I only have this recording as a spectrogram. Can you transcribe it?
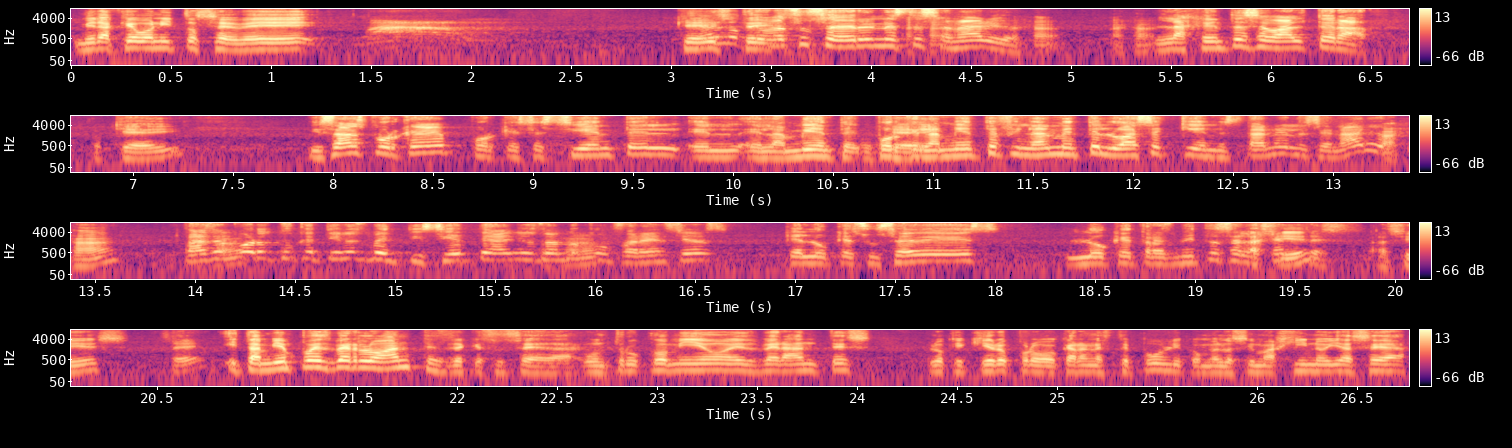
Mira qué bonito se ve. Que ¿Sabes lo que este. va a suceder en este escenario? Ajá, ajá. La gente se va a alterar. Ok. ¿Y sabes por qué? Porque se siente el, el- el ambiente. Porque Ok. el ambiente finalmente lo hace quien está en el escenario. Ajá. ¿Estás de acuerdo tú que tienes 27 años dando Ajá. conferencias? Que lo que sucede es lo que transmites a la Así gente. es, así es. ¿Sí? Y también puedes verlo antes de que suceda. Un truco mío es ver antes lo que quiero provocar en este público. Me los imagino ya sea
